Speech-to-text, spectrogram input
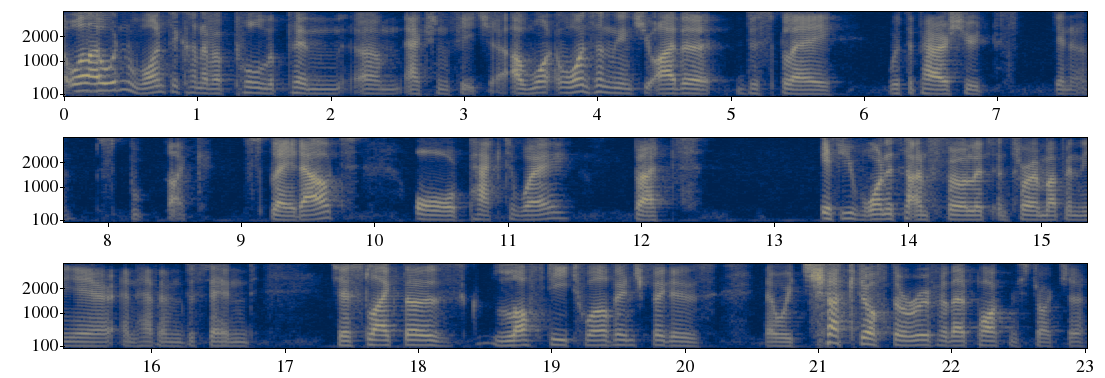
Well, I wouldn't want to kind of a pull the pin um, action feature. I want I want something that you either display with the parachute, you know, sp- like splayed out or packed away. But if you wanted to unfurl it and throw him up in the air and have him descend, just like those lofty twelve-inch figures that we chucked off the roof of that parking structure.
